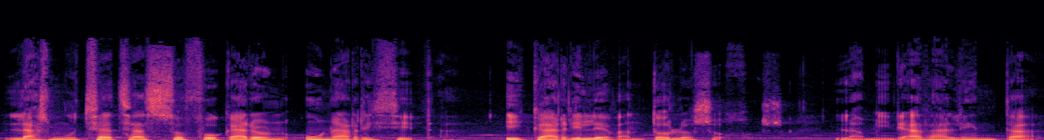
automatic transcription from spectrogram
Las muchachas sofocaron una risita y Carrie levantó los ojos, la mirada lenta,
